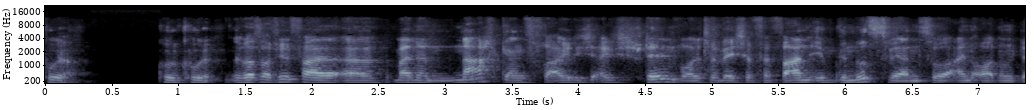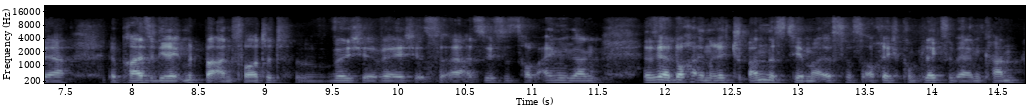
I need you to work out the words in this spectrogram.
Cool. Ja. Cool, cool. Du hast auf jeden Fall äh, meine Nachgangsfrage, die ich eigentlich stellen wollte, welche Verfahren eben genutzt werden zur Einordnung der, der Preise direkt mitbeantwortet. Welche wäre ich jetzt äh, als nächstes drauf eingegangen. Das ja doch ein recht spannendes Thema ist, das auch recht komplex werden kann.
